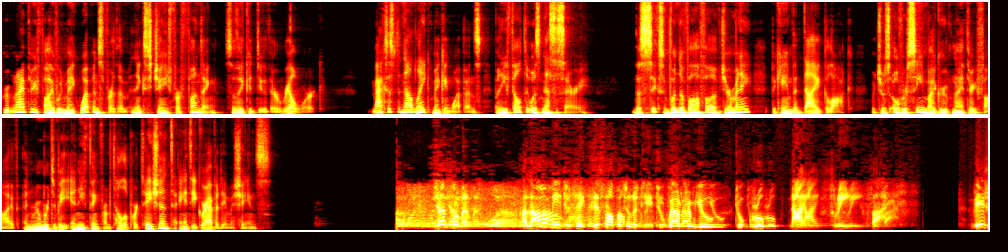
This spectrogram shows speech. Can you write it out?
Group 935 would make weapons for them in exchange for funding so they could do their real work. Maxis did not like making weapons, but he felt it was necessary. The 6th Wunderwaffe of Germany became the Die Glocke, which was overseen by Group 935 and rumored to be anything from teleportation to anti gravity machines. Gentlemen, allow me to take this opportunity to welcome you to Group 935. This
